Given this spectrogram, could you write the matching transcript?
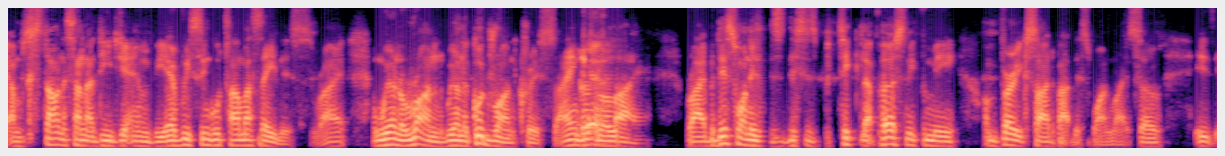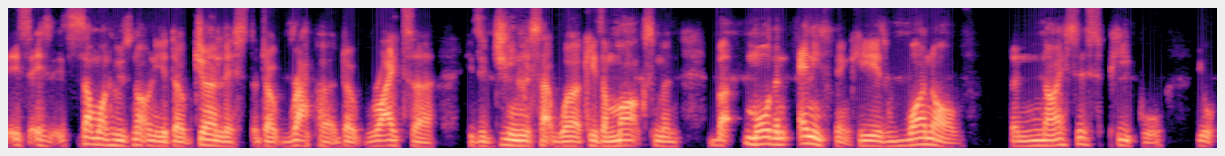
I'm starting to sound like DJ Envy every single time I say this, right? And we're on a run. We're on a good run, Chris. I ain't gonna Yeah. lie, right? But this one is this is particular personally for me. I'm very excited about this one, right? So it's it's it's, it's someone who's not only a dope journalist, a dope rapper, a dope writer. He's a genius at work. He's a marksman, but more than anything, he is one of the nicest people you'll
